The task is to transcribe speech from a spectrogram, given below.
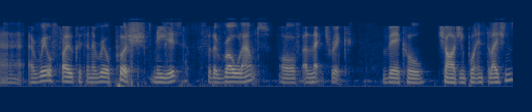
uh, a real focus and a real push needed for the rollout of electric vehicle charging point installations.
